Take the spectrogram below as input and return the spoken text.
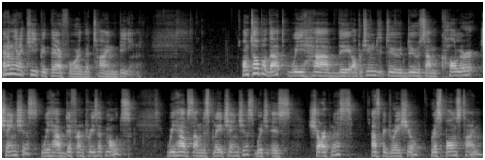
and I'm gonna keep it there for the time being. On top of that, we have the opportunity to do some color changes. We have different preset modes. We have some display changes, which is sharpness, aspect ratio, response time,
